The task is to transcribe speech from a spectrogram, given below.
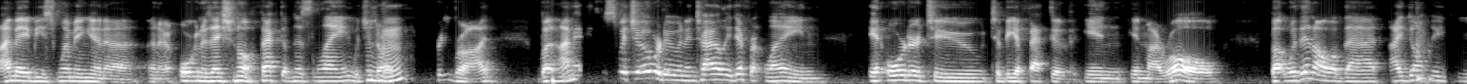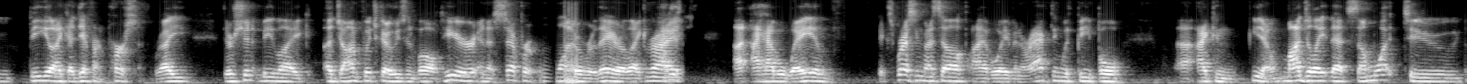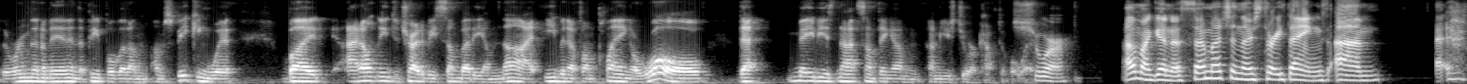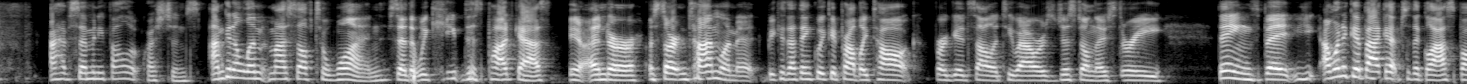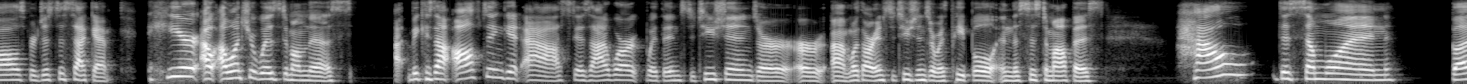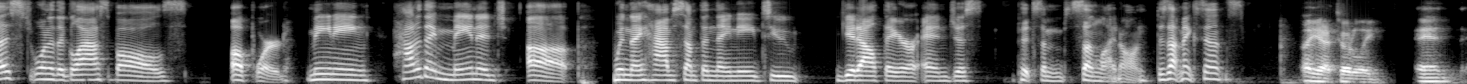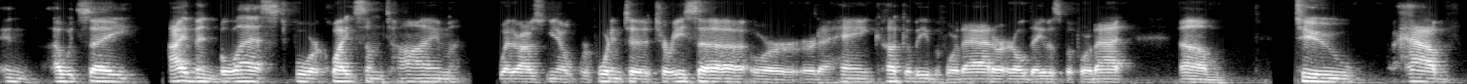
I may be swimming in a an organizational effectiveness lane, which is mm-hmm. pretty broad, but I may switch over to an entirely different lane in order to to be effective in in my role. But within all of that, I don't need to be like a different person, right? There shouldn't be like a John Fuchko who's involved here and a separate one over there. Like right. I, I have a way of expressing myself. I have a way of interacting with people. Uh, I can, you know, modulate that somewhat to the room that I'm in and the people that I'm, I'm speaking with. But I don't need to try to be somebody I'm not, even if I'm playing a role that maybe is not something I'm I'm used to or comfortable with. Sure. Oh my goodness, so much in those three things. Um, I have so many follow up questions. I'm going to limit myself to one so that we keep this podcast, you know, under a certain time limit because I think we could probably talk for a good solid two hours just on those three things. But you, I want to go back up to the glass balls for just a second. Here, I, I want your wisdom on this. Because I often get asked as I work with institutions or, or um, with our institutions or with people in the system office, how does someone bust one of the glass balls upward? Meaning, how do they manage up when they have something they need to get out there and just put some sunlight on? Does that make sense? Oh yeah, totally. And and I would say I've been blessed for quite some time, whether I was, you know, reporting to Teresa or, or to Hank Huckaby before that or Erroll Davis before that, um, to have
